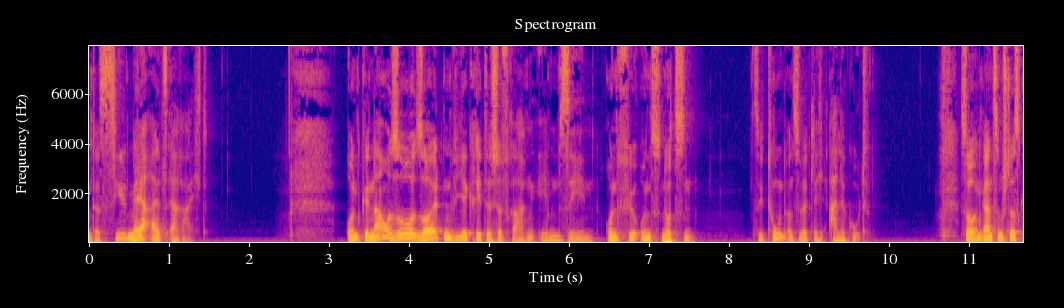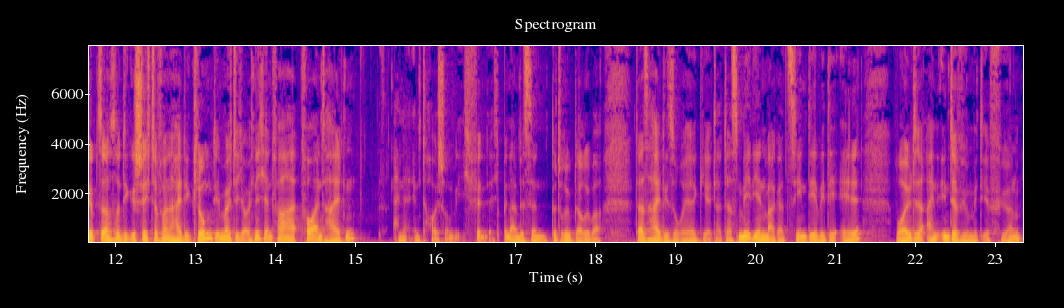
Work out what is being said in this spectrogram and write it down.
und das Ziel mehr als erreicht. Und genau so sollten wir kritische Fragen eben sehen und für uns nutzen. Sie tun uns wirklich alle gut. So, und ganz zum Schluss gibt es noch so die Geschichte von Heidi Klum, die möchte ich euch nicht vorenthalten. Eine Enttäuschung, wie ich finde. Ich bin ein bisschen betrübt darüber, dass Heidi so reagiert hat. Das Medienmagazin DWDL wollte ein Interview mit ihr führen.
